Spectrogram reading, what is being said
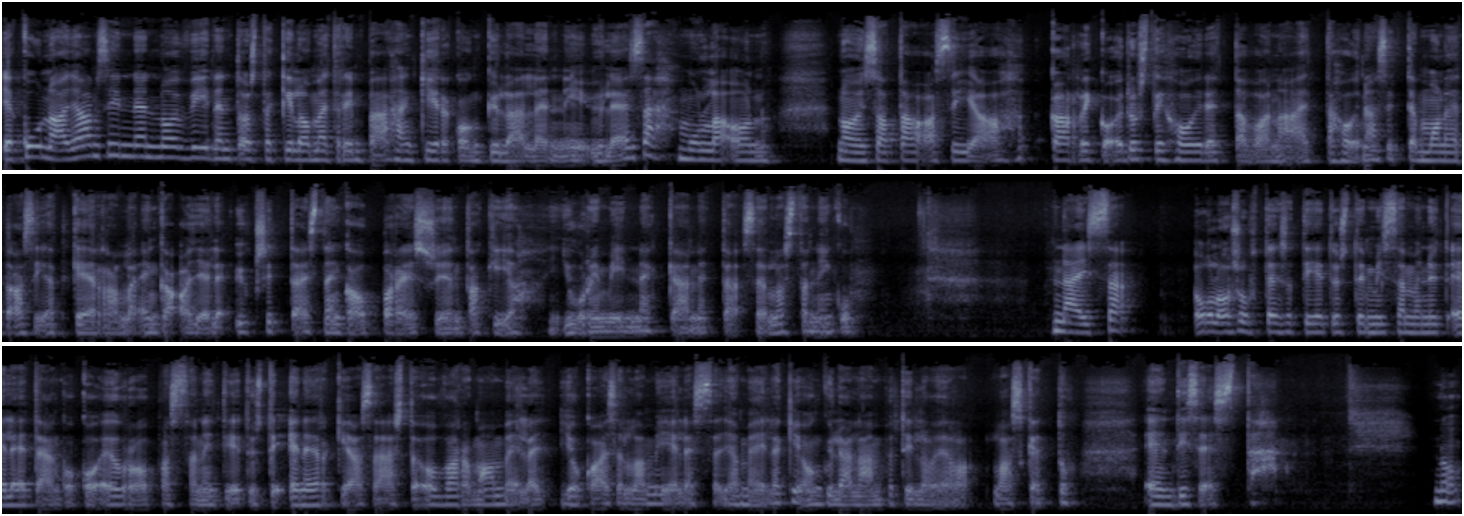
ja kun ajan sinne noin 15 kilometrin päähän kirkon kylälle, niin yleensä mulla on noin sata asiaa karrikoidusti hoidettavana, että hoidan sitten monet asiat kerralla, enkä ajele yksittäisten kauppareissujen takia juuri minnekään, että sellaista niin kuin näissä olosuhteissa tietysti, missä me nyt eletään koko Euroopassa, niin tietysti energiasäästö on varmaan meillä jokaisella mielessä ja meilläkin on kyllä lämpötiloja laskettu entisestään. No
